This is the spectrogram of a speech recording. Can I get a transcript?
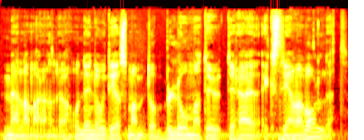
mellan varandra. Och det är nog det som har då blommat ut i det här extrema våldet.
